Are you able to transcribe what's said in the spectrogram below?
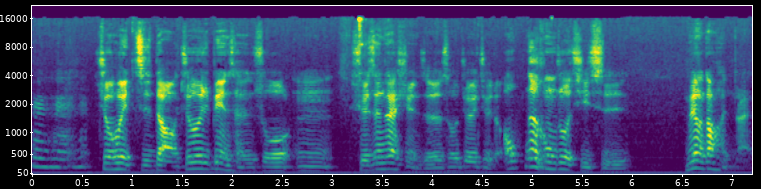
嗯，就会知道，就会变成说，嗯，学生在选择的时候就会觉得，哦，那个工作其实没有到很难，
